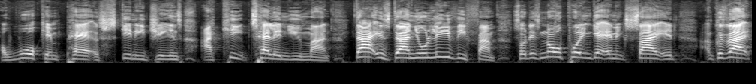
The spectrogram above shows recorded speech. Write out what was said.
a walking pair of skinny jeans. I keep telling you, man. That is Daniel Levy, fam. So there's no point in getting excited. Because like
